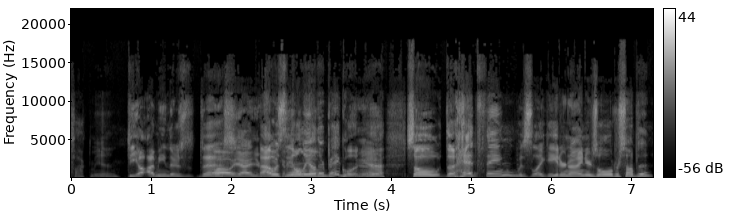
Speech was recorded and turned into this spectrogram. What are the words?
fuck, man. The, I mean, there's this. Oh, yeah, that was the only elbow. other big one. Yeah. Yeah. So the head thing was like eight or nine years old or something.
